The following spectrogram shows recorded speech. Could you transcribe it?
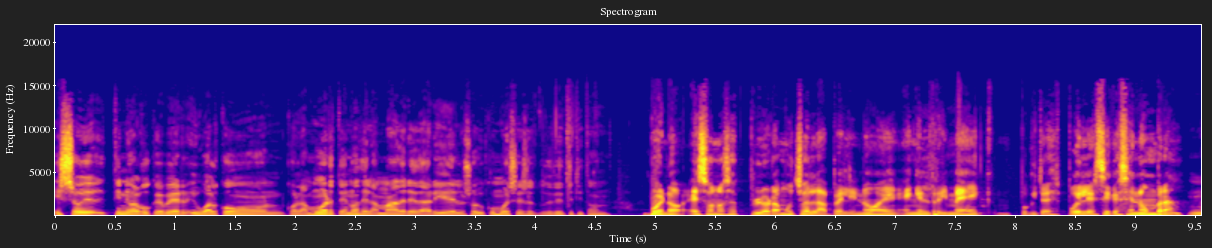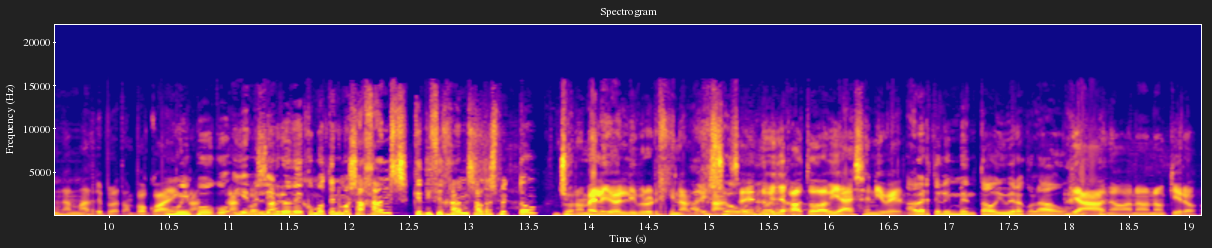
Eso eh, tiene algo que ver igual con, con la muerte, ¿no? De la madre de Ariel. ¿Cómo es ese de Tritón? Bueno, eso no se explora mucho en la peli, ¿no? En, en el remake, un poquito de spoiler sí que se nombra a la madre, pero tampoco hay muy gran- poco. gran y en el libro de ¿Cómo tenemos a Hans? ¿Qué dice Hans al respecto? Yo no me he leído el libro original de Ay, Hans, eso, ¿eh? No he llegado todavía a ese nivel. Habértelo inventado y hubiera colado. Ya, no, no, no quiero.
